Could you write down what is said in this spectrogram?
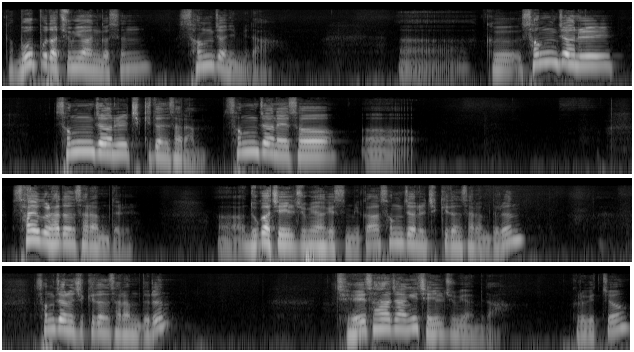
그러니까 무엇보다 중요한 것은 성전입니다. 어, 그 성전을 성전을 지키던 사람, 성전에서 어, 사역을 하던 사람들, 어, 누가 제일 중요하겠습니까? 성전을 지키던 사람들은 성전을 지키던 사람들은 제사장이 제일 중요합니다. 그러겠죠?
